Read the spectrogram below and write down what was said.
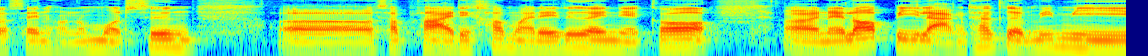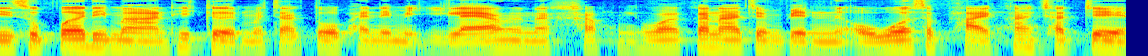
10%ของทั้งหมด ซึ่ง supply ที่เข้ามาเรื่อยๆเนี่ยก็ในรอบปีหลังถ้าเกิดไม่มี super demand ที่เกิดมาจากตัว pandemic อีกแล้วนะครับผมว่าก็น่าจะเป็น oversupply ค่อนข้างชัดเจน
